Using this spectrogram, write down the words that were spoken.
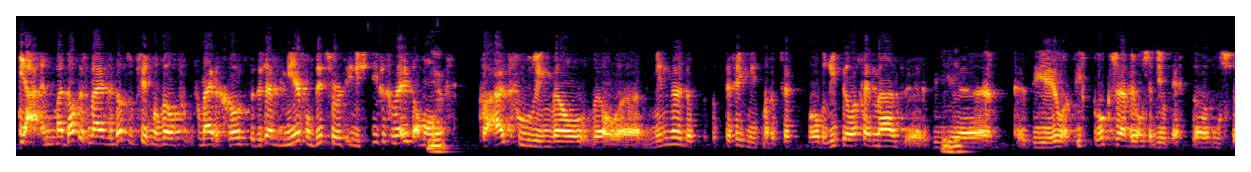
Ja, en, maar dat is, mijn, dat is op zich nog wel voor mij de grootste. Er zijn meer van dit soort initiatieven geweest. Allemaal ja. qua uitvoering wel, wel uh, minder. Dat, dat zeg ik niet, maar dat zegt vooral de retailagenda. Die, mm -hmm. die heel actief betrokken zijn bij ons. En die ook echt wel ons,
